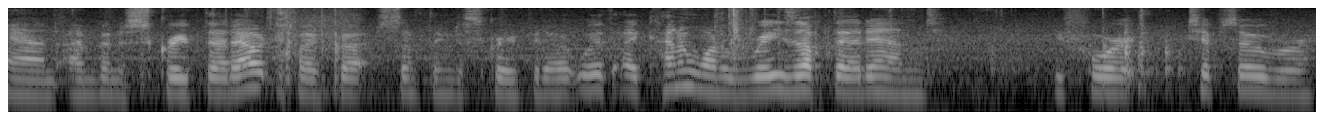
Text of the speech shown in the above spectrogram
and I'm going to scrape that out if I've got something to scrape it out with. I kind of want to raise up that end before it tips over.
